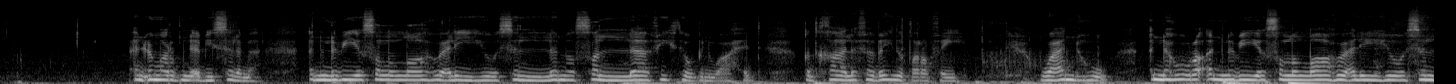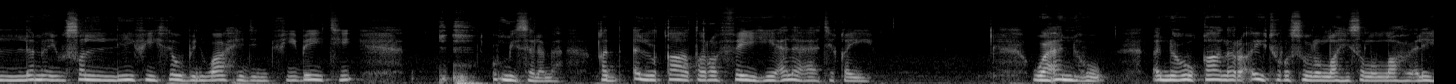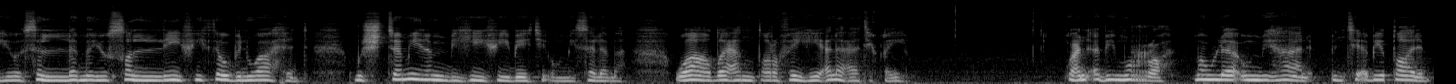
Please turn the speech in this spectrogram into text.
عن عمر بن أبي سلمة أن النبي صلى الله عليه وسلم صلى في ثوب واحد قد خالف بين طرفيه. وعنه أنه رأى النبي صلى الله عليه وسلم يصلي في ثوب واحد في بيت أم سلمة قد ألقى طرفيه على عاتقيه. وعنه أنه قال رأيت رسول الله صلى الله عليه وسلم يصلي في ثوب واحد مشتملا به في بيت أم سلمة واضعا طرفيه على عاتقيه. وعن أبي مرة مولى أم هانئ بنت أبي طالب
